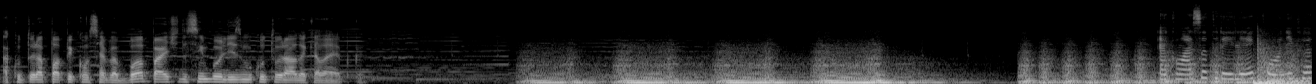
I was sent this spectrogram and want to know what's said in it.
a cultura pop conserva boa parte do simbolismo cultural daquela época. É com essa trilha icônica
